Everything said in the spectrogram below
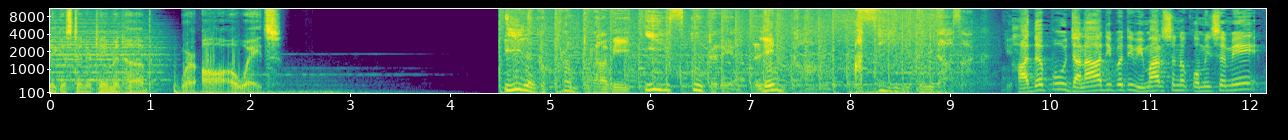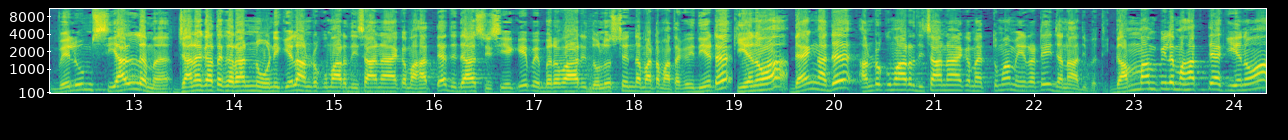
biggest entertainment hub, where awe awaits. ඊළඟ පරම්පරාවේ ඊ ස්කූටරය ලෙන්කා අසීමිත නිදහසක්. හදපු ජනාධිපති විමර්ශන කොමිසමේ වෙලුම් සියල්ලම ජනගත කරන්න ඕනි කියලා අනුර කුමාර දිසානායක මහත්තයා 2021 පෙබරවාරි 12 වෙනිදා මට මතක විදියට කියනවා දැන් අද අනුර කුමාර දිසානායක මැතිතුමා මේ රටේ ජනාධිපති. ගම්මන්පිල මහත්තයා කියනවා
